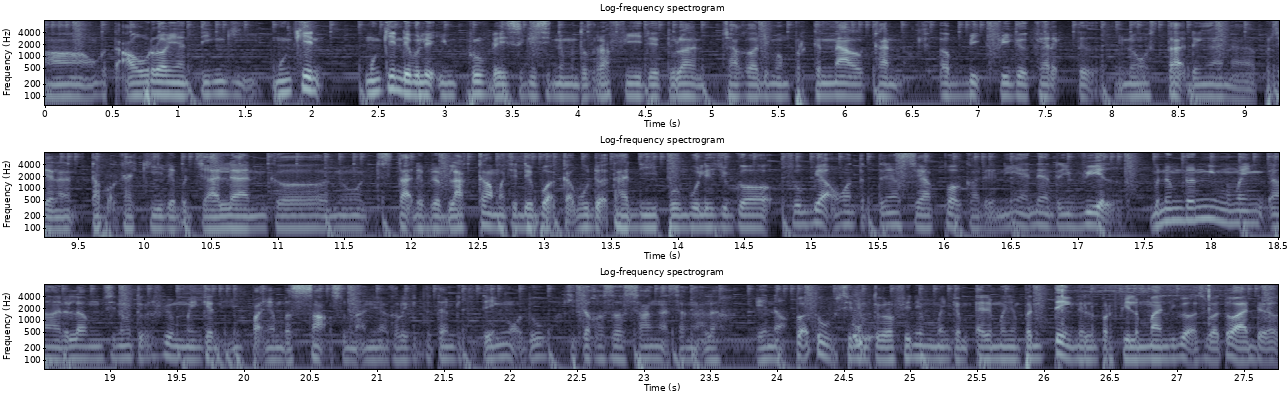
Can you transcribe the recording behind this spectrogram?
Ah, orang kata aura yang tinggi. Mungkin mungkin dia boleh improve dari segi cinematography dia tu lah cara dia memperkenalkan a big figure character. You know start dengan uh, perjalanan tapak kaki dia berjalan ke you know start daripada belakang macam dia buat kat budak tadi pun boleh juga. So biar orang tertanya siapakah dia ni and then reveal. Benda-benda ni memain uh, dalam cinematography memainkan impact yang besar sebenarnya. Kalau kita time kita tengok tu kita rasa sangat-sangat lah enak. Sebab tu cinematography ni memainkan elemen yang penting dalam perfilman juga. Sebab tu ada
